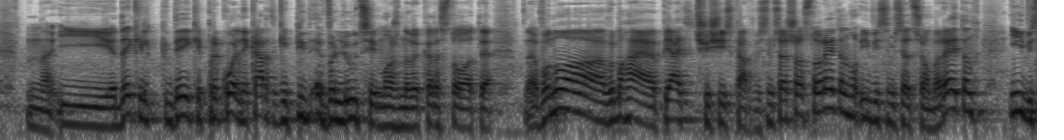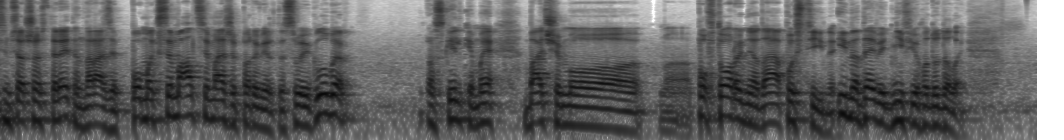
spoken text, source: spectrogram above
І деякі, деякі прикольні карти, які під еволюції можна використовувати. Воно вимагає 5 чи 6 карт 86 рейтингу і 87 рейтинг. І 86 рейтинг наразі по максималці майже перевірте свої клуби. Оскільки ми бачимо повторення да, постійно, і на 9 днів його додали.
